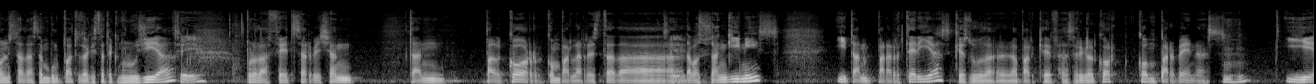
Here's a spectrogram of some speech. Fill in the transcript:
on s'ha desenvolupat tota aquesta tecnologia, Sí. però de fet serveixen tant pel cor com per la resta de, Sí. de vasos sanguinis i tant per artèries, que és la part que fa servir el cor, com per venes. Uh -huh. I,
